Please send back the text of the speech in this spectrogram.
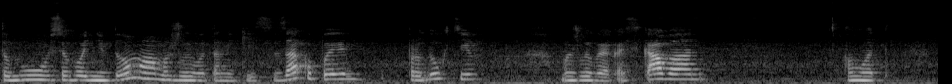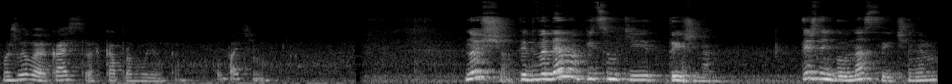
Тому сьогодні вдома, можливо, там якісь закупи продуктів, можливо, якась кава. От. Можливо, якась легка прогулянка. Побачимо. Ну що, підведемо підсумки тижня. Тиждень був насиченим.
